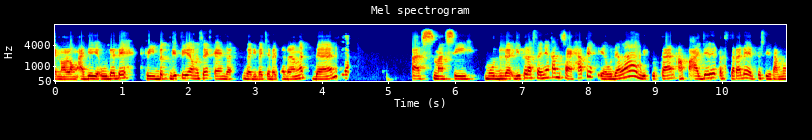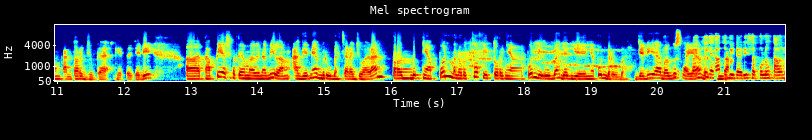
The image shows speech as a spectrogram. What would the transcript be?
kayak nolong aja ya udah deh ribet gitu ya, maksudnya kayak nggak nggak dibaca-baca banget dan Ya. Pas masih muda gitu rasanya kan sehat ya ya udahlah gitu kan apa aja deh terserah deh terus ditanggung kantor juga gitu. Jadi eh, tapi ya seperti yang Mbak Wina bilang agennya berubah cara jualan produknya pun menurutku fiturnya pun diubah dan biayanya pun berubah. Jadi ya bagus lah ya ya, lebih dari 10 tahun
